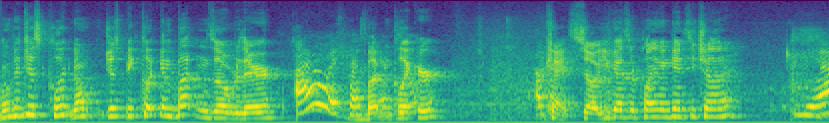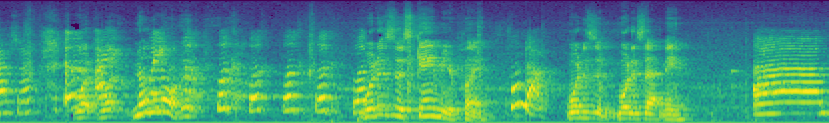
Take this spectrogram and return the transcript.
Don't be just click. Don't just be clicking buttons over there. I always press button clicker. Okay. okay, so you guys are playing against each other. Yeah. So. Uh, what? What? I, no, wait, no, no. Look! Look! Look! Look! Look! Look! What is this game you're playing? Sumdog. What is it? What does that mean? Um,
